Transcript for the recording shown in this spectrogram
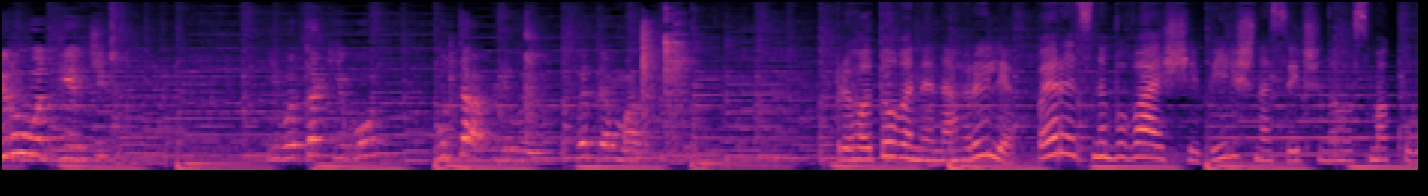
Беру вот перчик и вот так его утапливаю в этом масле. Приготований на грилі, перець набуває ще більш насиченого смаку,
